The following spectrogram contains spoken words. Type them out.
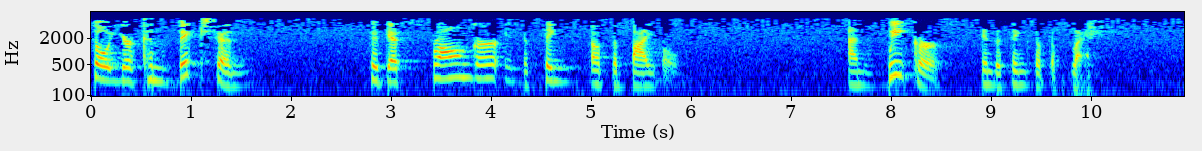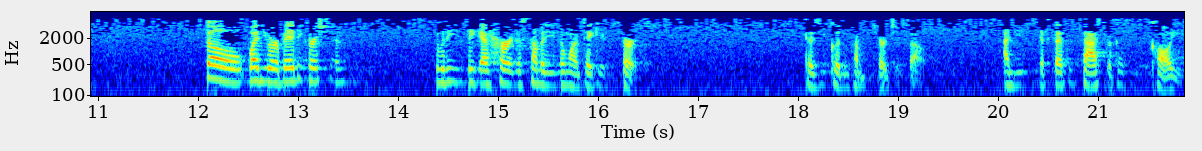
So your conviction to get stronger in the things of the Bible and weaker in the things of the flesh. So when you were a baby Christian, you would easily get hurt if somebody didn't want to take you to church because you couldn't come to church yourself. And you'd get upset the pastor because he would call you.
